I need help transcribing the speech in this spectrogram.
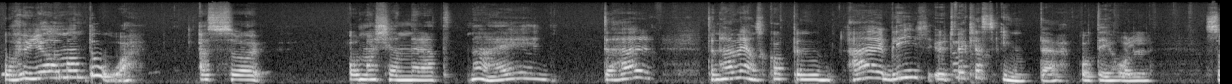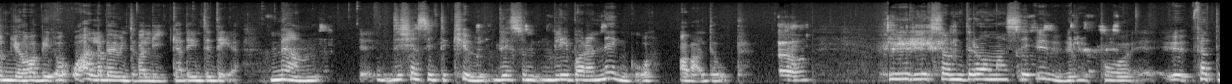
Och hur gör man då? Alltså om man känner att nej, det här, den här vänskapen är, blir, utvecklas inte åt det håll som jag vill. Och, och alla behöver inte vara lika, det är inte det. Men eh, det känns inte kul. Det som blir bara neggo av alltihop. Ja. Hur liksom drar man sig ur? På, ur- för att,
